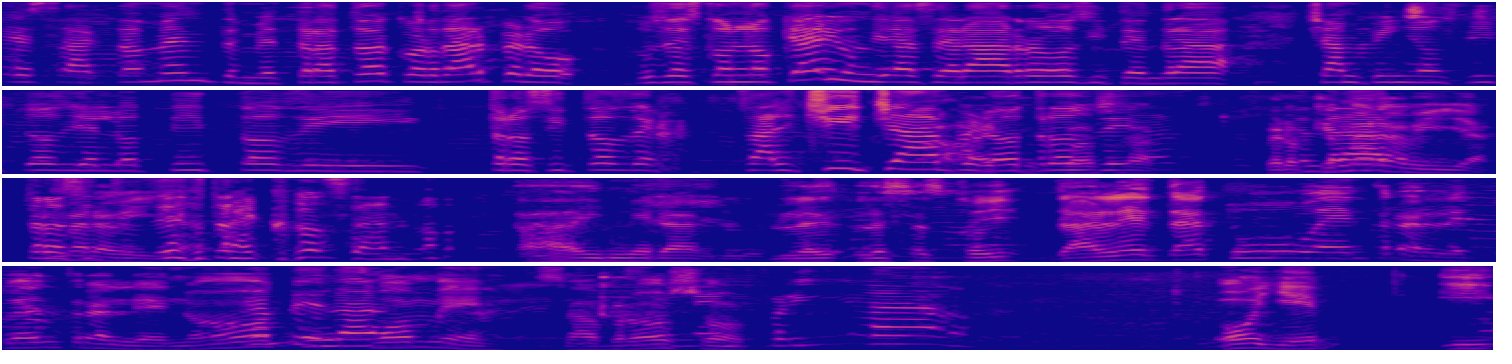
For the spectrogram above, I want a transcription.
Exactamente, me trato de acordar, pero pues es con lo que hay. Un día será arroz y tendrá champiñoncitos y elotitos y trocitos de salchicha, Ay, pero otros cosa. días pues, Pero qué maravilla, qué maravilla. de otra cosa, ¿no? Ay, mira, le- les estoy. Dale, da tú, éntrale, tú éntrale. No, Déjame tú come, sabroso. Oye, y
